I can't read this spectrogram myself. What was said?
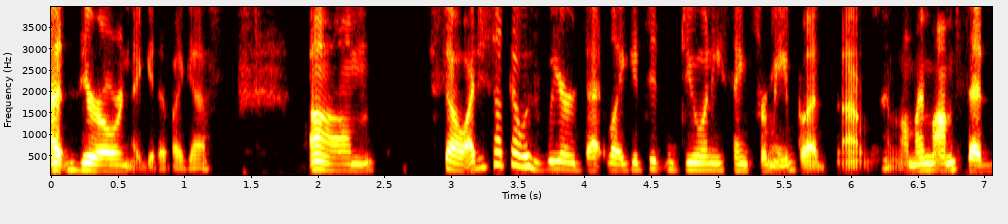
at zero or negative i guess. Um so I just thought that was weird that like it didn't do anything for me. But um, know, my mom said,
